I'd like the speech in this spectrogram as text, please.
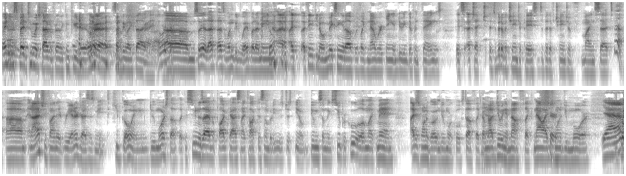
when you spend too much time in front of the computer or uh, something like that. Right. Like. Um, so yeah, that that's one good way. But I mean, I, I, I think you know mixing it up with like networking and doing different things. It's a, ch- it's a bit of a change of pace. It's a bit of change of mindset. Yeah. Um, and I actually find it re-energizes me to keep going and do more stuff. Like as soon as I have a podcast and I talk to somebody who's just you know doing something super cool, I'm like, man. I just want to go out and do more cool stuff. Like I'm not doing enough. Like now, I just want to do more. Yeah, go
